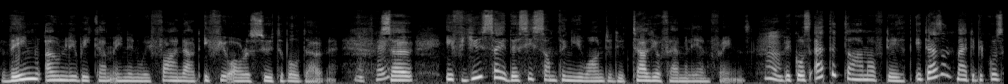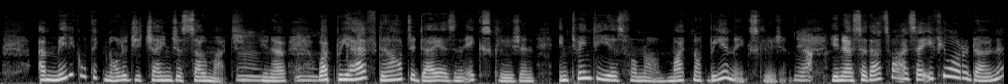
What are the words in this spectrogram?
Then only we come in and we find out if you are a suitable donor. Okay. So if you say this is something you want to do, tell your family and friends. Hmm. Because at the time of death, it doesn't matter because uh, medical technology changes so much. Hmm. You know, what we have now today as an exclusion, in 20 years from now, might not be an exclusion. Yeah. You know, so that's why I say if you are a donor,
